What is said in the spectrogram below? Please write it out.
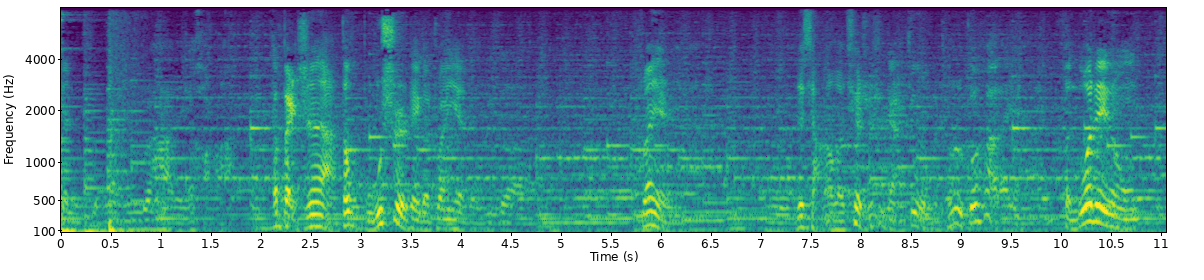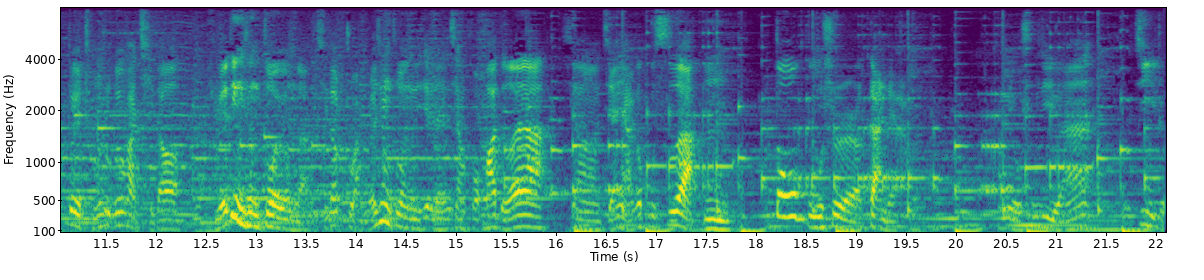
建筑学的、城市规划的也好啊，他本身啊都不是这个专业的一个专业人员。就想到了，确实是这样。就我们城市规划来讲，很多这种对城市规划起到决定性作用的、起到转折性作用的一些人，像霍华德呀、像简·雅各布斯啊，嗯，都不是干这样的。他们有书记员、有记者，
